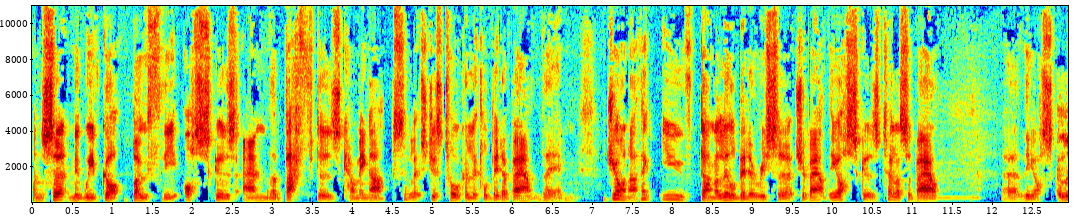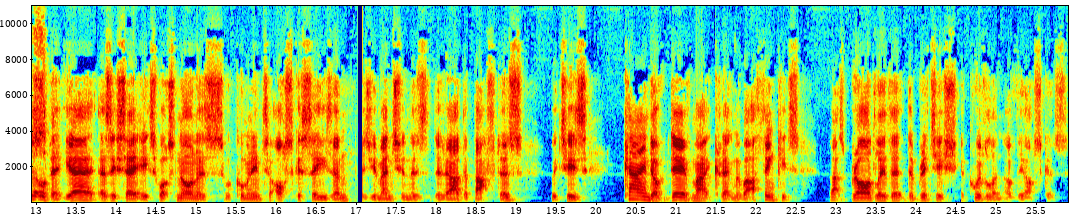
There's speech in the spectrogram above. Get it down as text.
And certainly we've got both the Oscars and the BAFTAs coming up. So let's just talk a little bit about them. John, I think you've done a little bit of research about the Oscars. Tell us about uh, the Oscars? A little bit, yeah. As I say, it's what's known as we're coming into Oscar season. As you mentioned, there's there are the BAFTAs, which is kind of Dave might correct me, but I think it's that's broadly the, the British equivalent of the Oscars.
